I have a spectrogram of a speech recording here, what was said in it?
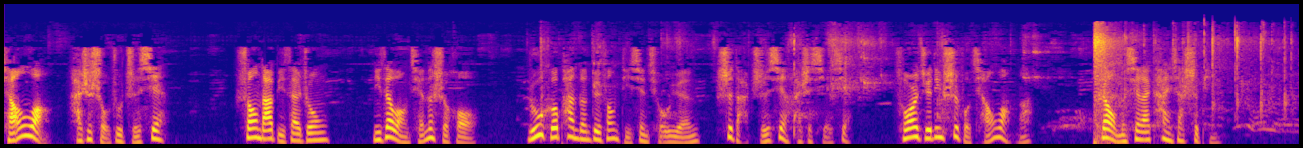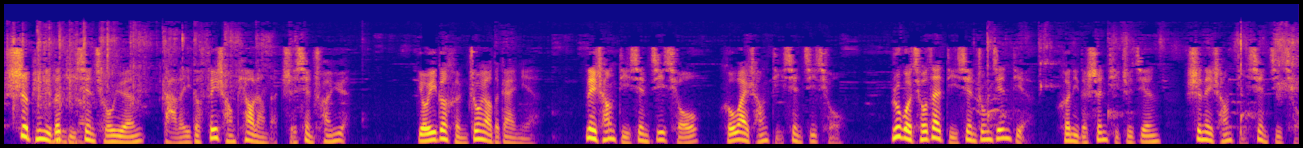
抢网还是守住直线？双打比赛中，你在网前的时候，如何判断对方底线球员是打直线还是斜线，从而决定是否抢网呢？让我们先来看一下视频。视频里的底线球员打了一个非常漂亮的直线穿越。有一个很重要的概念：内场底线击球和外场底线击球。如果球在底线中间点和你的身体之间是内场底线击球，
